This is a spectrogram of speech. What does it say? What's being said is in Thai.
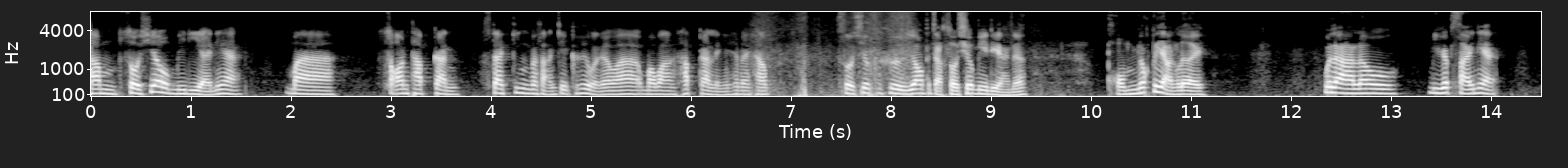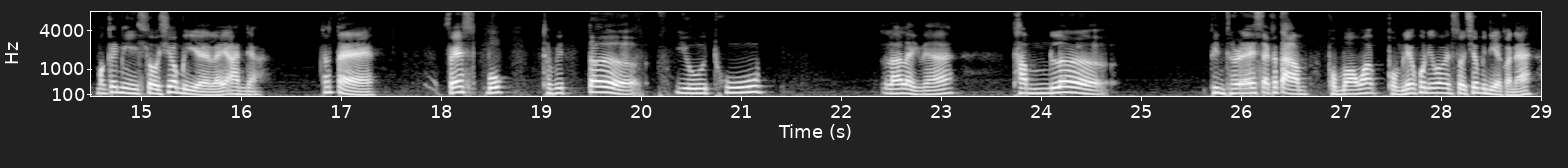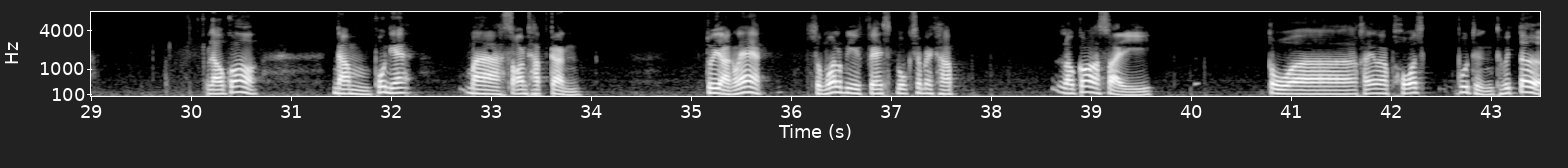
นำโซเชียลมีเดียเนี่ยมาซ้อนทับกัน stacking ภาษาอังกฤษก็คือเหมือนกับว่ามาวางทับกันอะไรอย่างนี้ใช่ไหมครับโซเชียลก็คือย่อมาจากโซเชียลมีเดียเนอะผมยกตัวอย่างเลย เวลาเรามีเว็บไซต์เนี่ย มันก็มีโซเชียลมีเดียหลายอันเนี่ย ตั้งแต่ Facebook Twitter YouTube แล้วอะไรนะ Tumblr Pinterest อะไรก็ตาม ผมมองว่าผมเรียกพวกนี้ว่าเป็นโซเชียลมีเดียก่อนนะ เราก็นำพวกนี้มาซ้อนทับกัน ตัวอย่างแรกสมมติเรามี Facebook ใช่ไหมครับเราก็ใส่ตัวเขาเรียกว่าโพสต์พูดถึง Twitter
